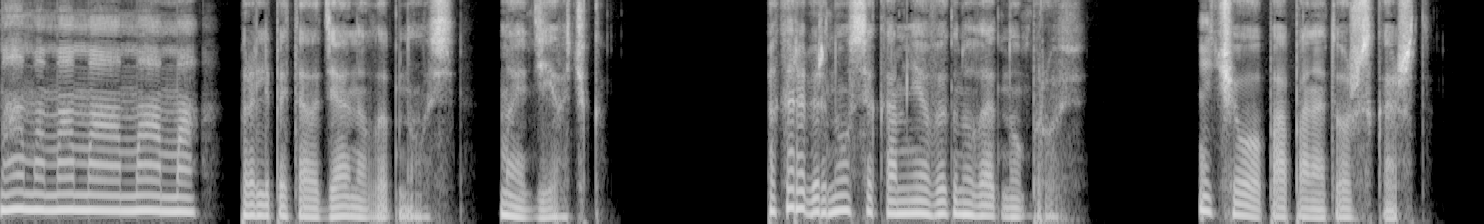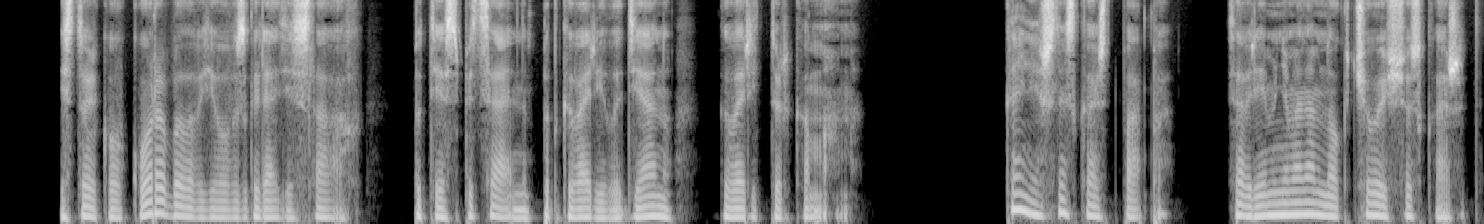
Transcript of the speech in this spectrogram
«Мама, мама, мама», — пролепетала Диана, улыбнулась. «Моя девочка». Пока обернулся ко мне, выгнула одну бровь. Ничего, папа она тоже скажет. И столько укора было в его взгляде и словах, будто я специально подговорила Диану говорить только мама. Конечно, скажет папа. Со временем она много чего еще скажет.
